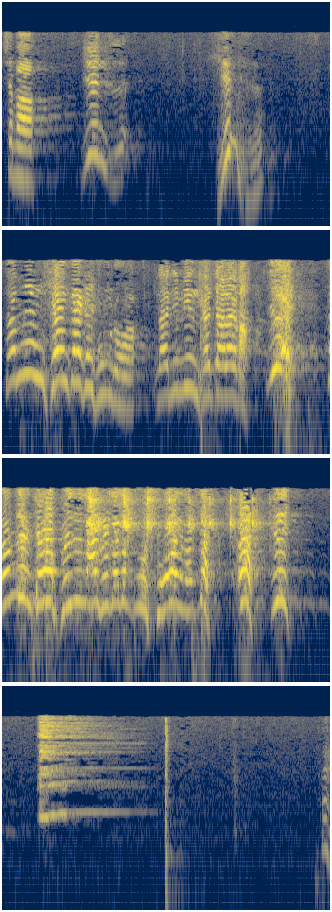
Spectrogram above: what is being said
什么银子？银子？那明天再给公众。那你明天再来吧。你，那明天俺闺女那事咱都不说了，那哎你，哎，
